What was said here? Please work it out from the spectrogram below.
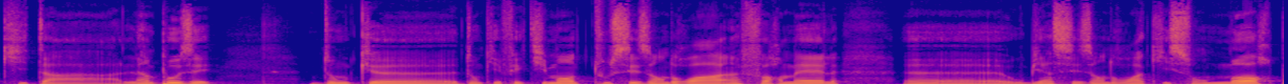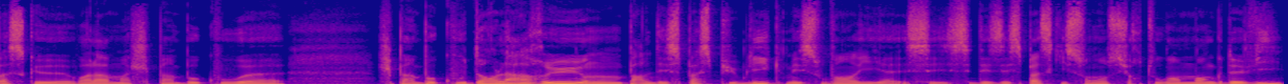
quitte à l'imposer. Donc, euh, donc effectivement, tous ces endroits informels, euh, ou bien ces endroits qui sont morts, parce que voilà, moi je peins beaucoup. Euh, je peins beaucoup dans la rue, on parle d'espace public, mais souvent c'est des espaces qui sont surtout en manque de vie.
